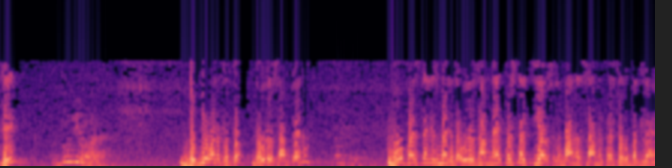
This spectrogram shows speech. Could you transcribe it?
جی دبی والا تو دعود السلام کا ہے نا؟ وہ فیصلہ کس میں کہ دعود السلام نے ایک فیصلہ کیا اور سلمان السلام نے فیصلے کو بدلا ہے۔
